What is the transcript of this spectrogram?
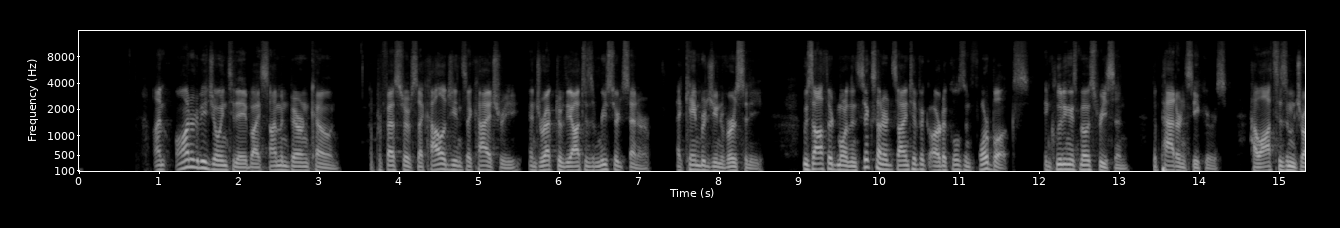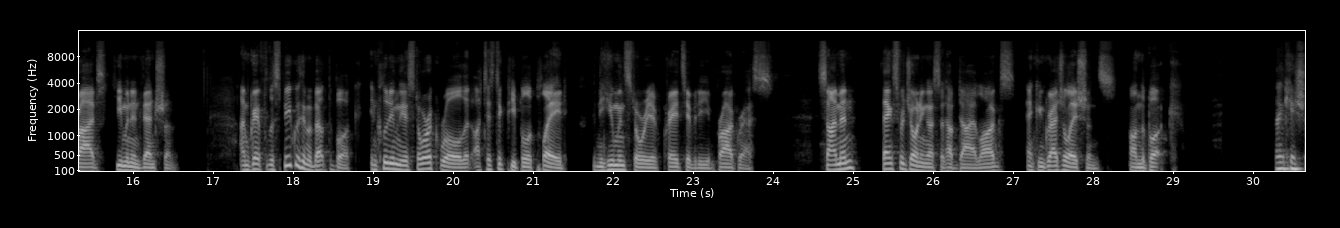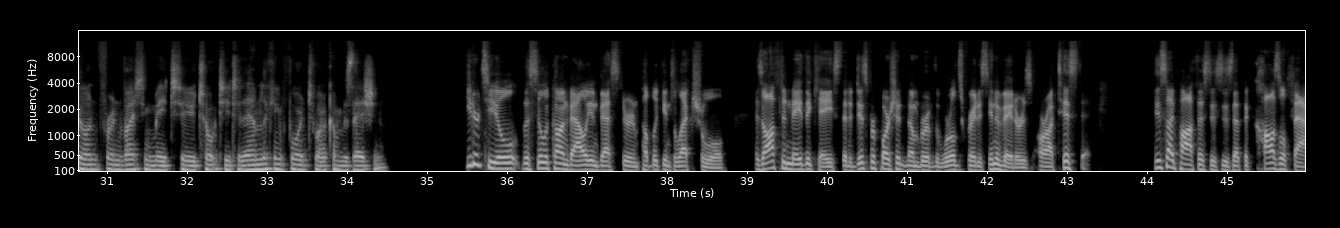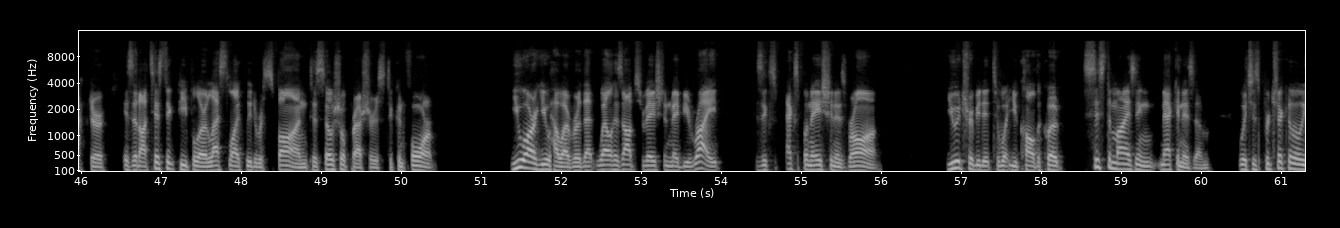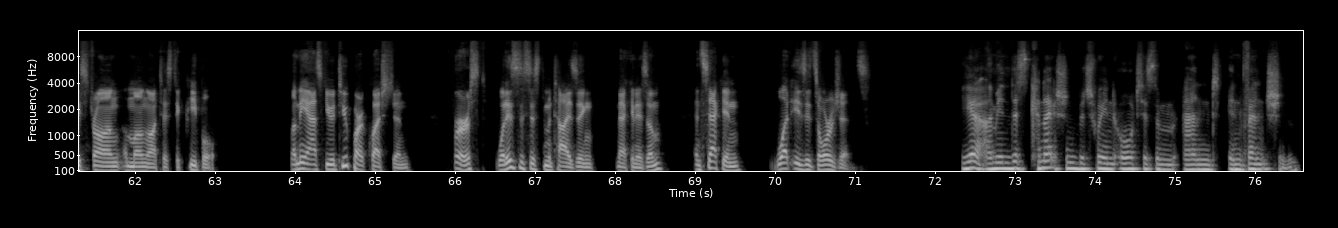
I'm honored to be joined today by Simon Baron Cohen, a professor of psychology and psychiatry and director of the Autism Research Center at Cambridge University, who's authored more than 600 scientific articles and four books, including his most recent, The Pattern Seekers How Autism Drives Human Invention. I'm grateful to speak with him about the book, including the historic role that autistic people have played in the human story of creativity and progress. Simon, thanks for joining us at Hub Dialogues, and congratulations on the book. Thank you, Sean, for inviting me to talk to you today. I'm looking forward to our conversation. Peter Thiel, the Silicon Valley investor and public intellectual, has often made the case that a disproportionate number of the world's greatest innovators are autistic. His hypothesis is that the causal factor is that autistic people are less likely to respond to social pressures to conform. You argue, however, that while his observation may be right, his ex- explanation is wrong. You attribute it to what you call the quote, systemizing mechanism, which is particularly strong among autistic people. Let me ask you a two part question. First, what is the systematizing mechanism? And second, what is its origins? Yeah, I mean, this connection between autism and invention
